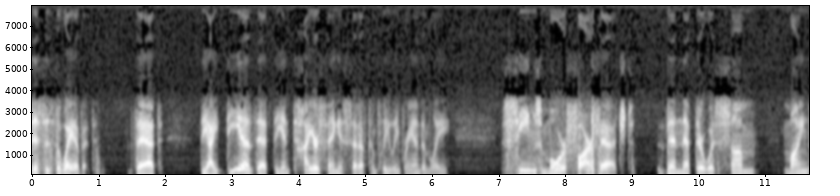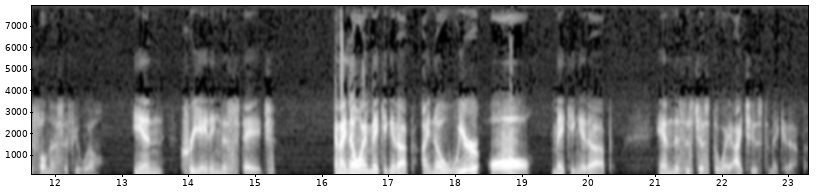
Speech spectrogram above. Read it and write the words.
This is the way of it. That the idea that the entire thing is set up completely randomly seems more far-fetched than that there was some mindfulness, if you will, in creating this stage. And I know I'm making it up. I know we're all making it up. And this is just the way I choose to make it up.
